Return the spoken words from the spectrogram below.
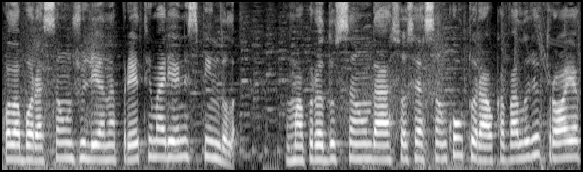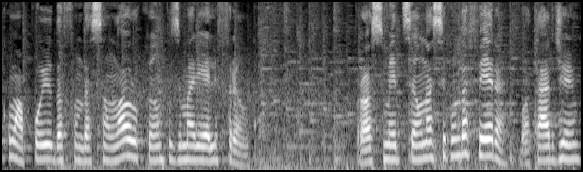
Colaboração Juliana Preto e Mariana Espíndola. Uma produção da Associação Cultural Cavalo de Troia com apoio da Fundação Lauro Campos e Marielle Franco. Próxima edição na segunda-feira. Boa tarde.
